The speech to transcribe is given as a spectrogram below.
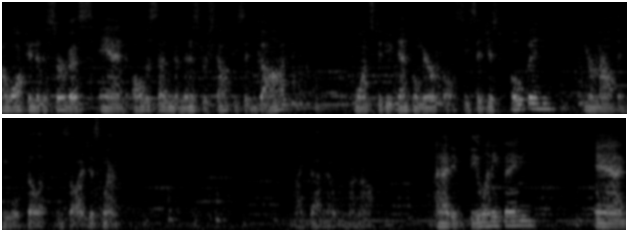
I walked into the service, and all of a sudden the minister stopped. He said, God wants to do dental miracles. He said, just open your mouth and he will fill it. And so I just went like that, and I opened my mouth. And I didn't feel anything, and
